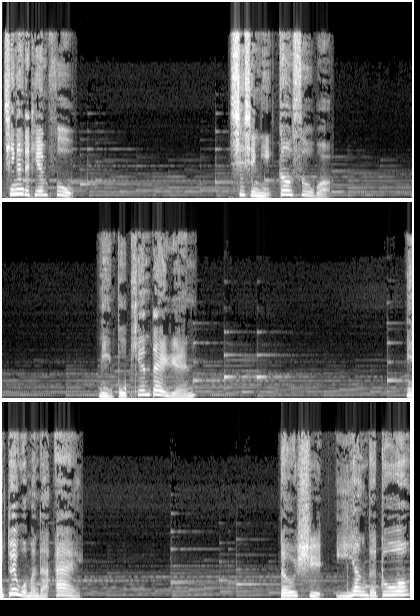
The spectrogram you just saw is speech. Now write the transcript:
亲爱的天父。谢谢你告诉我，你不偏待人，你对我们的爱都是一样的多。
